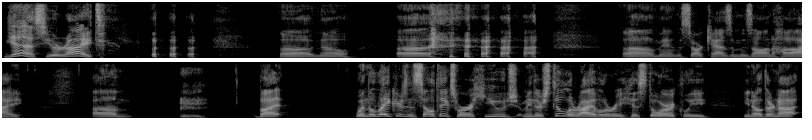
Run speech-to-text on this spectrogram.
Yes, you're right. oh no. Uh, oh man, the sarcasm is on high. Um, but when the Lakers and Celtics were a huge, I mean, they're still a rivalry historically. You know, they're not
